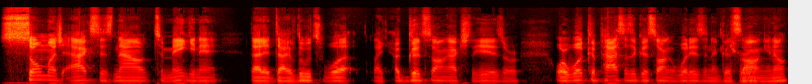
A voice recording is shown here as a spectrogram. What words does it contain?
so much access now to making it that it dilutes what like a good song actually is or or what could pass as a good song and what isn't a good song you know?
